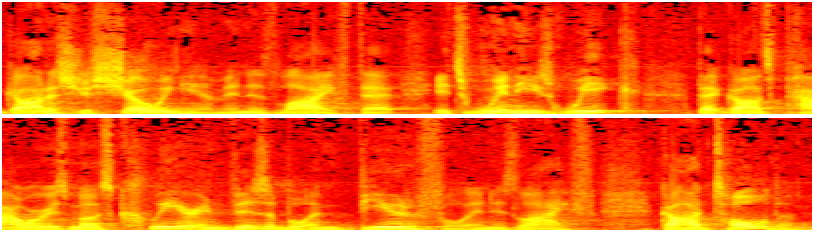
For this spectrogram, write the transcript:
God is just showing him in his life that it's when he's weak that God's power is most clear and visible and beautiful in his life. God told him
